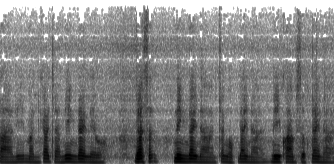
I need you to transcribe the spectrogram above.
ตานี้มันก็จะนิ่งได้เร็วและนิ่งได้นาน สงบได้นาน มีความสุขได้นาน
